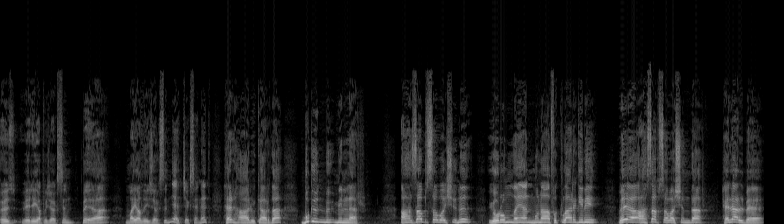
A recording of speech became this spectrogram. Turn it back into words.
öz veri yapacaksın veya mayalayacaksın. Ne edeceksen et. Her halükarda bugün müminler Ahzab savaşını yorumlayan münafıklar gibi veya Ahzab savaşında helal be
